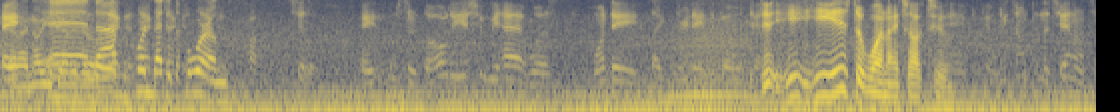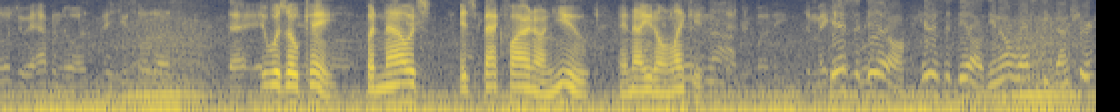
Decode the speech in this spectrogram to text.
hey, and I know you and, did it. I've reported that to the forums. Chill it. Hey, Rooster, the only issue we had was one day, like three days ago. it Did- He he is the one I talked to. And we jumped in the channel and told you it happened to us, and you told us that It was okay, uh, but now it's it's backfiring on you, and now you don't like it. everybody Here's the deal. Here's the deal. You know Rusty Venture?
